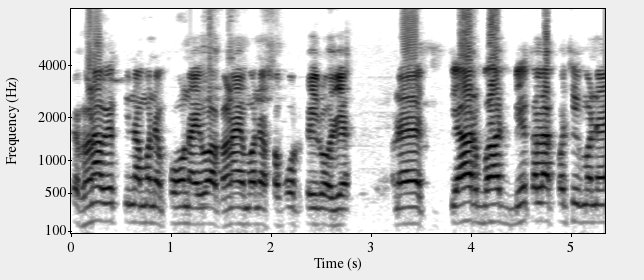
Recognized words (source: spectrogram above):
કે ઘણા વ્યક્તિના મને ફોન આવ્યા, ઘણાએ મને સપોર્ટ કર્યો છે. અને ત્યારબાદ બે કલાક પછી મને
